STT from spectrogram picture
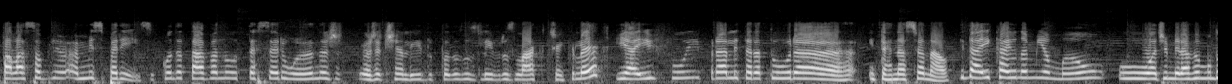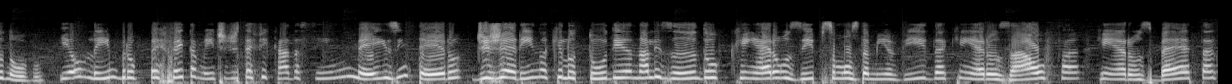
falar sobre a minha experiência. Quando eu tava no terceiro ano, eu já, tinha lido todos os livros lá que tinha que ler, e aí fui pra literatura internacional. E daí caiu na minha mão o Admirável Mundo Novo. E eu lembro perfeitamente de ter ficado assim um mês inteiro digerindo aquilo tudo e analisando quem eram os Ys da minha vida, quem eram os alfa, quem eram os beta,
